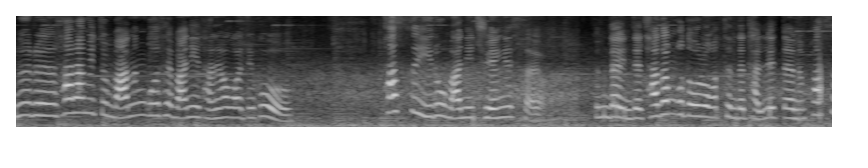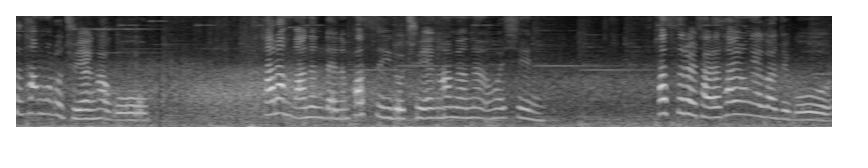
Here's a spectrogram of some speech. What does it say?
오늘은 사람이 좀 많은 곳에 많이 다녀가지고 파스 2로 많이 주행했어요. 근데 이제 자전거 도로 같은 데 달릴 때는 파스 3으로 주행하고 사람 많은 데는 파스 2로 주행하면은 훨씬 파스를 잘 사용해가지고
